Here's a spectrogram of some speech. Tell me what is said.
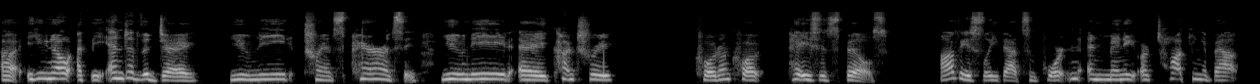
Uh, you know, at the end of the day, you need transparency. You need a country, quote unquote, pays its bills. Obviously, that's important. And many are talking about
